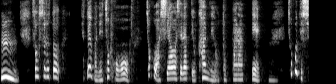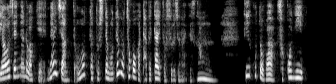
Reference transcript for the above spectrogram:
うん。そうすると、例えばね、チョコを、チョコは幸せだっていう観念を取っ払って、うんチョコで幸せになるわけないじゃんって思ったとしても、でもチョコが食べたいとするじゃないですか。っうん。ていうことは、そこに、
